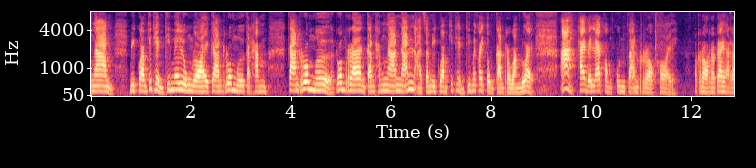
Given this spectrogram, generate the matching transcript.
ำงาน มีความคิดเห็นที่ไม่ลงรอย การร่วมมือกระทำการร่วมมือ ร่วมแรงการทำงานนั้น อาจจะมีความคิดเห็นที่ไม่ค่อยตรงกันระวังด้วยอะไพ่ใบแรกของคุณการรอคอย รอเราได้อะไร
